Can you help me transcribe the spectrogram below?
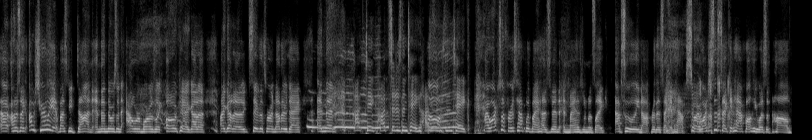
I, I was like, oh, surely it must be done. And then there was an hour more. I was like, oh, okay, I gotta, I gotta save this for another day. And then Hot take, hot citizen take, hot Oh. citizen take. I watched the first half with my husband, and my husband was like, absolutely not for the second half. So I watched the second half while he wasn't home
